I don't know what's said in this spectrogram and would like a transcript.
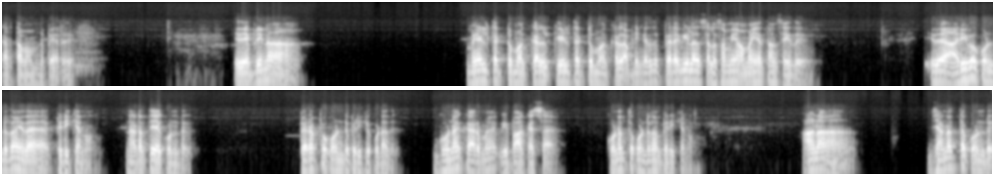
கர்த்தமம்னு பேர் இது எப்படின்னா மேல்தட்டு மக்கள், கீழ்த்தட்டு மக்கள் அப்படிங்கிறது பிறவியில் சில சமயம் அமையத்தான் செய்து இதை அறிவை கொண்டு தான் இதை பிரிக்கணும். நடத்தைய கொண்டு. பிறப்பை கொண்டு பிரிக்கக்கூடாது. குண, கர்ம, விபாகச. குணத்தை கொண்டு தான் பிரிக்கணும். ஆனால் ஜனத்தை கொண்டு,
